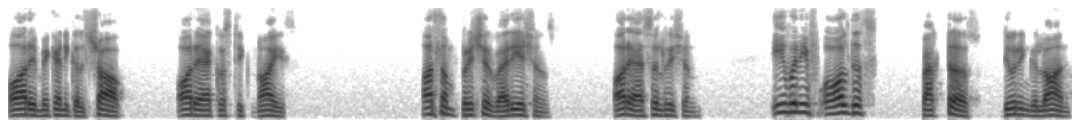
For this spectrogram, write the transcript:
or a mechanical shock or acoustic noise or some pressure variations or acceleration. Even if all these factors during the launch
